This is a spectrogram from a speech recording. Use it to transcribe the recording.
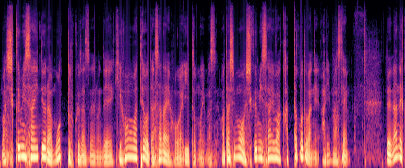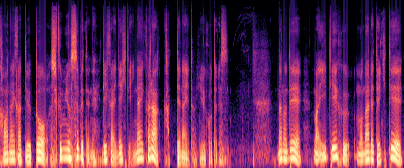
まあ、仕組み債というのはもっと複雑なので、基本は手を出さない方がいいと思います。私も仕組み債は買ったことはね、ありません。で、なんで買わないかというと、仕組みをすべてね、理解できていないから買ってないということです。なので、まあ、ETF も慣れてきて、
